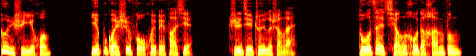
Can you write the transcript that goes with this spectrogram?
顿时一慌，也不管是否会被发现，直接追了上来。躲在墙后的韩风，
